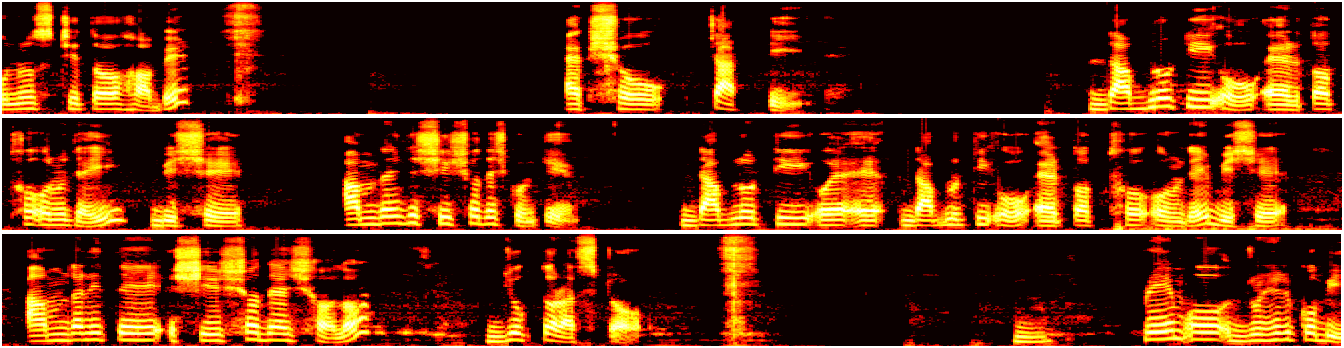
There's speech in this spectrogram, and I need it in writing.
অনুষ্ঠিত হবে একশো চারটি। ডাব্লিউটিও এর তথ্য অনুযায়ী বিশ্বে আমদানিতে শীর্ষ দেশ কোনটি? ডাব্লিউটিও ডাব্লিউটিও এর তথ্য অনুযায়ী বিশ্বে আমদানিতে শীর্ষ দেশ হলো যুক্তরাষ্ট্র। প্রেম ও দ্রোহের কবি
